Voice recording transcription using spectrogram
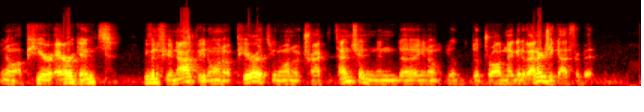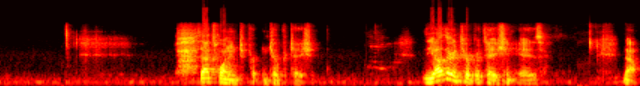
you know, appear arrogant even if you're not, but you don't want to appear it, you don't want to attract attention, and uh, you know you'll you'll draw negative energy. God forbid. That's one inter- interpretation. The other interpretation is no,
